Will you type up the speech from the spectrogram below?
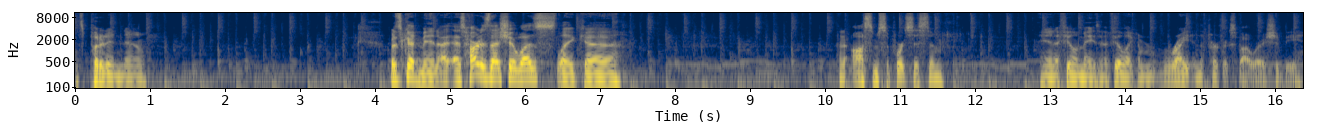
Let's put it in now. But it's good, man. I, as hard as that shit was, like, uh, an awesome support system. And I feel amazing. I feel like I'm right in the perfect spot where I should be.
